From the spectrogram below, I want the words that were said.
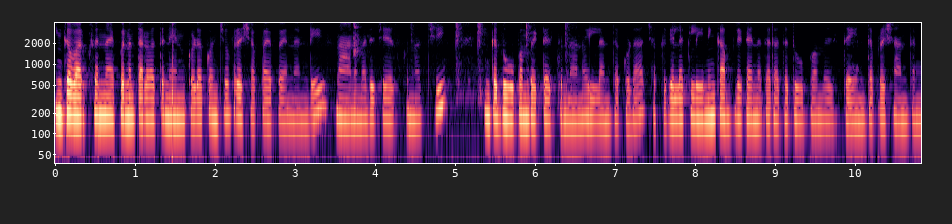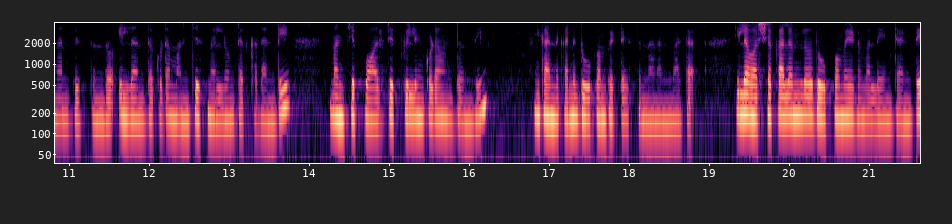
ఇంకా వర్క్స్ అన్నీ అయిపోయిన తర్వాత నేను కూడా కొంచెం ఫ్రెష్ అప్ అయిపోయానండి. స్నానం అది చేసుకుని వచ్చి ఇంకా ధూపం పెట్టేస్తున్నాను ఇల్లంతా కూడా. చక్కగా ఇలా క్లీనింగ్ కంప్లీట్ అయిన తర్వాత ధూపం వేస్తే ఎంత ప్రశాంతంగా అనిపిస్తుందో. ఇల్లంతా కూడా మంచి స్మెల్ ఉంటుంది కదండి. మంచి పాజిటివ్ ఫీలింగ్ కూడా ఉంటుంది. ఇంకా అందుకని ధూపం పెట్టేస్తున్నాను అనమాట ఇలా వర్షాకాలంలో ధూపం వేయడం వల్ల ఏంటంటే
